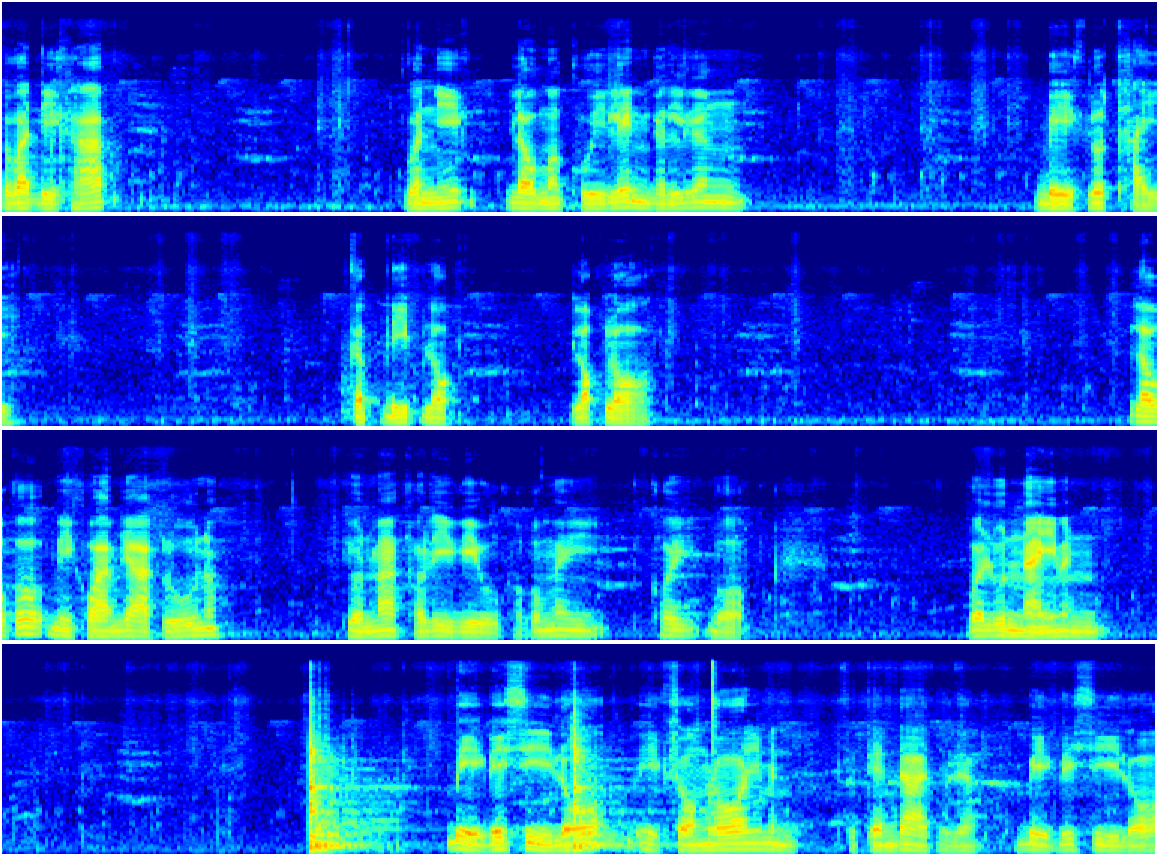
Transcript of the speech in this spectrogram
สวัสดีครับ วันนี้เรามาคุยเล่นกันเรื่อง เบรกรถไถ กับดีฟล็อกล็อกล้อ เราก็มีความอยากรู้เนาะส่วนมากเขารีวิว เขาก็ไม่ค่อยบอก ว่ารุ่นไหนมัน เบรกได้สี่ล้อเบรกสองล้อนี่มันสแตนดาร์ดอยู่แล้วเบรกได้สี่ล้อ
